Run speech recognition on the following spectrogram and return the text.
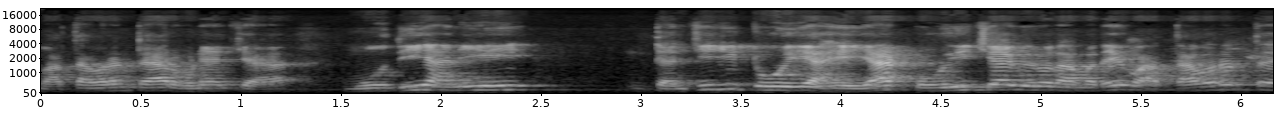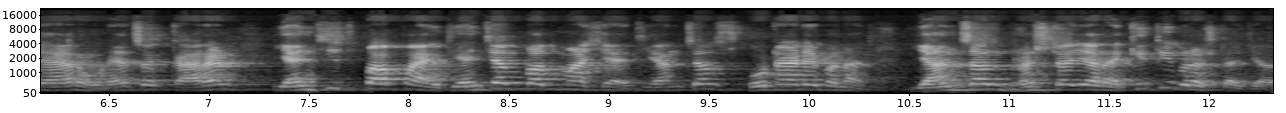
वातावरण तयार होण्याच्या मोदी आणि त्यांची जी टोळी आहे या टोळीच्या विरोधामध्ये वातावरण तयार होण्याचं कारण यांचीच पाप आहेत यांच्याच बदमाशी आहेत यांचाच खोटाडेपणा यांचाच भ्रष्टाचार आहे. किती भ्रष्टाचार?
